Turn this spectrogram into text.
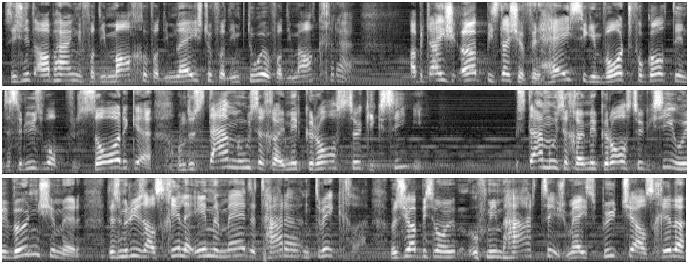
Es ist nicht abhängig von deinem Machen, von deinem Leisten, von deinem Tun, von deinem Ackern. Aber da ist etwas, das ist eine Verheißung im Wort von Gott, dass er uns versorgen will. Und aus dem heraus können wir grosszügig sein. Aus dem heraus können wir grosszügig sein. Und ich wünsche mir, dass wir uns als Kirche immer mehr dorthin entwickeln. Das ist etwas, was auf meinem Herzen ist. Wir haben ein Budget als Kirche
